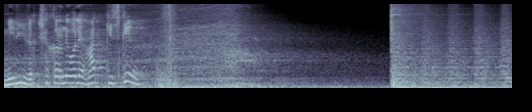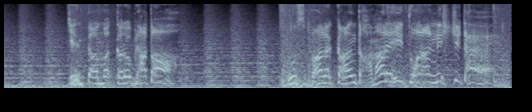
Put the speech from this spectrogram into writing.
मेरी रक्षा करने वाले हाथ किसके हैं? चिंता मत करो, भ्राता। उस बालक का अंत हमारे ही द्वारा निश्चित है।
